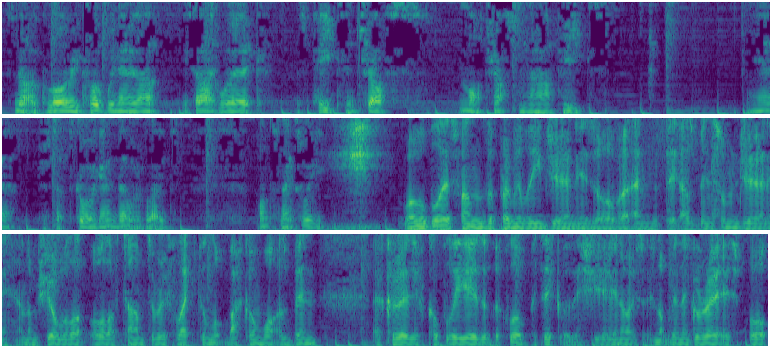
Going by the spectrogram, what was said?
It's not a glory club, we know that. It's hard work, there's peaks and troughs, more troughs than there are peaks. Yeah, just have to go again, don't we, Blades? On to next week. Well, Blades fans, the Premier League journey is over and it has been some journey and I'm sure we'll all have time to reflect and look back on what has been a crazy couple of years at the club, particularly this year. You know, it's, it's not been the greatest, but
